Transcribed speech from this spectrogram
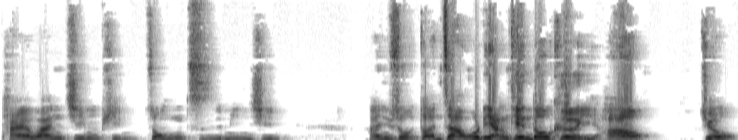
台湾精品中职明星。啊，你说团长，我两天都可以，好，就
